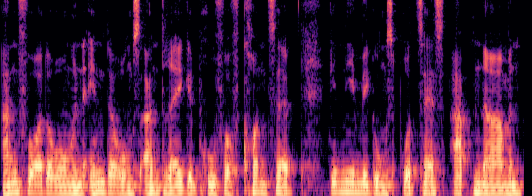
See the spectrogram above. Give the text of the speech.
Anforderungen, Änderungsanträge, Proof of Concept, Genehmigungsprozess, Abnahmen.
